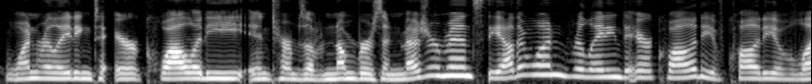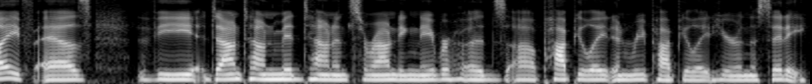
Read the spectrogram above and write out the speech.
one relating to air quality in terms of numbers and measurements, the other one relating to air quality of quality of life as the downtown, midtown, and surrounding neighborhoods uh, populate and repopulate here in the city.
